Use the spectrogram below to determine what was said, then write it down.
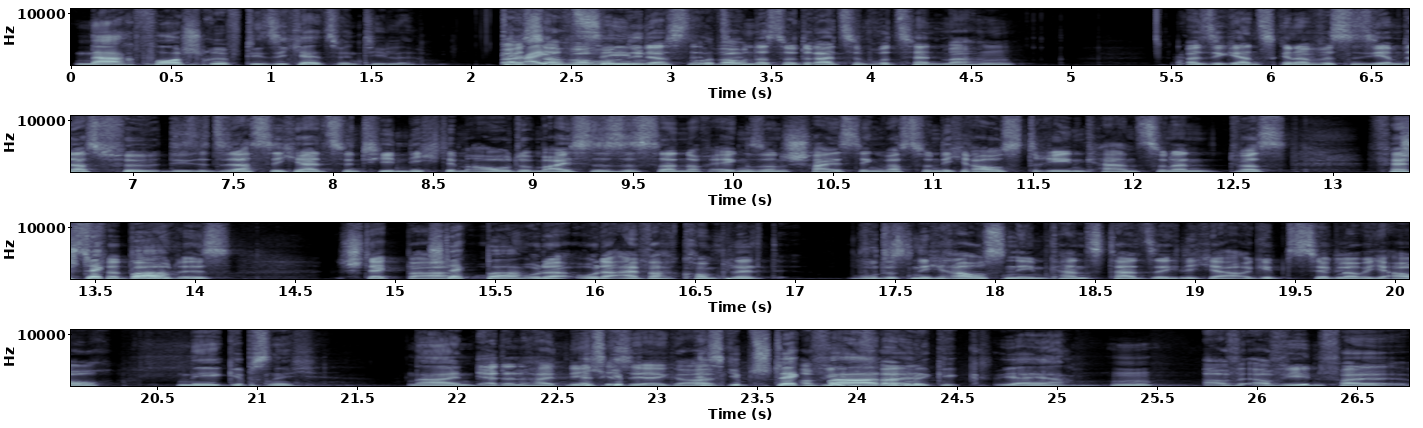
nach Vorschrift die Sicherheitsventile. Weißt du auch, warum die das, 13%. warum das nur 13% machen? Weil sie ganz genau wissen, sie haben das für diese, das Sicherheitsventil nicht im Auto. Meistens ist es dann noch irgend so ein Scheißding, was du nicht rausdrehen kannst, sondern was fest Steckbar. verbaut ist. Steckbar. Steckbar. Oder, oder einfach komplett, wo du es nicht rausnehmen kannst, tatsächlich. Ja, gibt es ja, glaube ich, auch. Nee, gibt's nicht. Nein. Ja, dann halt nicht, es gibt, ist ja egal. Es gibt Auf jeden Steckbar, Fall- damit. Ja, ja. Hm? Auf, auf jeden Fall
